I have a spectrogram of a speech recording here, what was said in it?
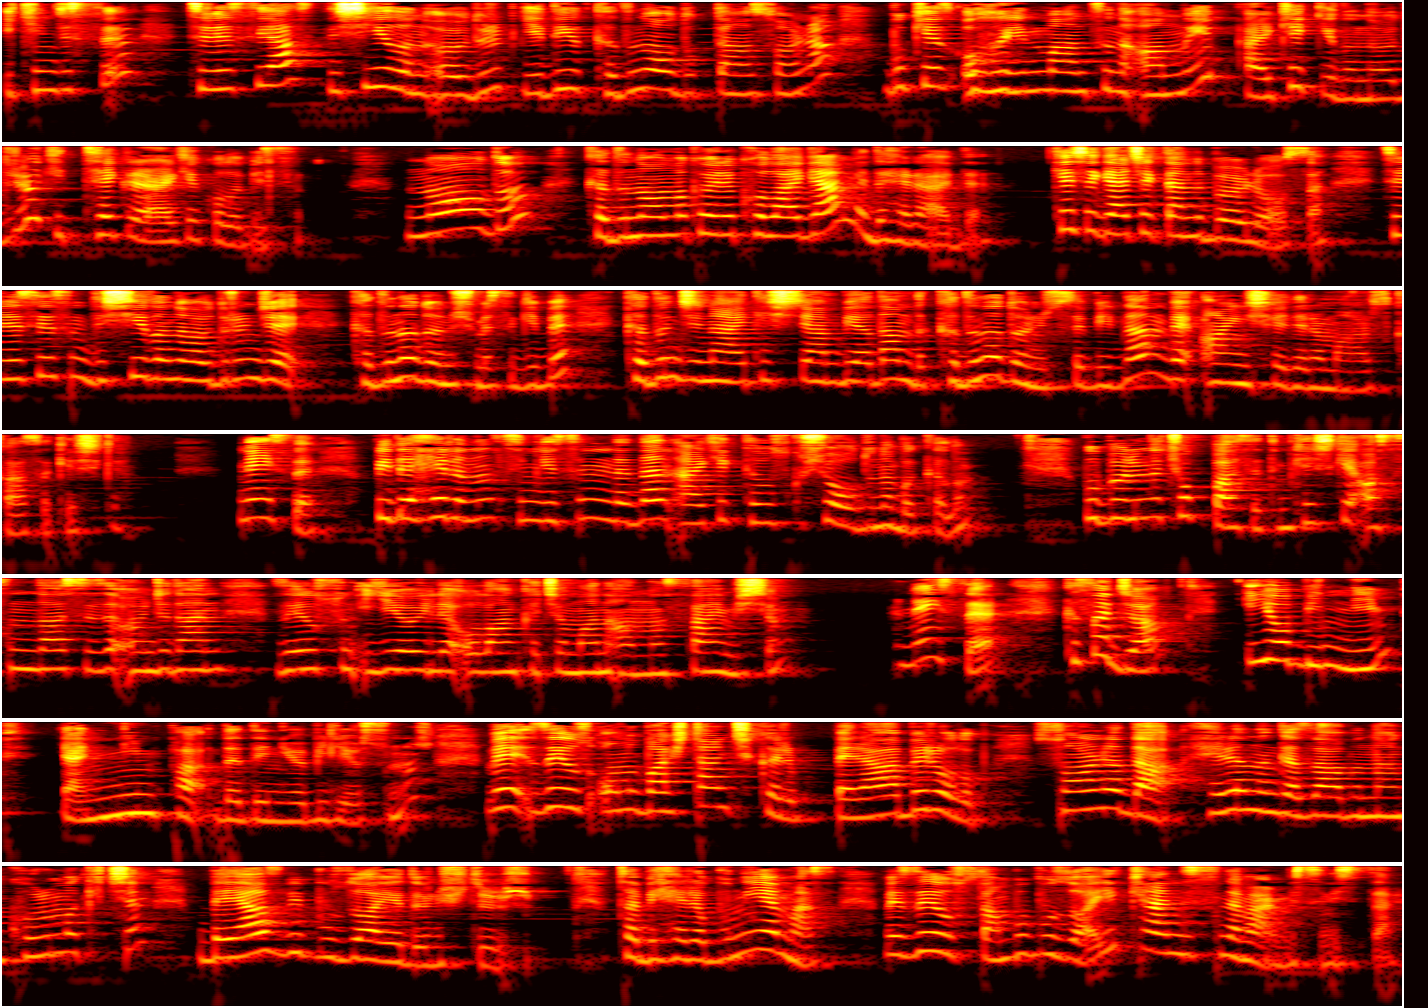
İkincisi Tiresias dişi yılanı öldürüp 7 yıl kadın olduktan sonra bu kez olayın mantığını anlayıp erkek yılanı öldürüyor ki tekrar erkek olabilsin. Ne oldu? Kadın olmak öyle kolay gelmedi herhalde. Keşke gerçekten de böyle olsa. Tiresias'ın dişi yılanı öldürünce kadına dönüşmesi gibi kadın cinayeti işleyen bir adam da kadına dönüşse birden ve aynı şeylere maruz kalsa keşke. Neyse bir de Hera'nın simgesinin neden erkek tavus kuşu olduğuna bakalım. Bu bölümde çok bahsettim. Keşke aslında size önceden Zeus'un Io ile olan kaçamağını anlatsaymışım. Neyse kısaca Io bir nimp yani Nimpa da deniyor biliyorsunuz. Ve Zeus onu baştan çıkarıp beraber olup sonra da Hera'nın gazabından korumak için beyaz bir buzağıya dönüştürür. Tabi Hera bunu yemez ve Zeus'tan bu buzağıyı kendisine vermesini ister.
